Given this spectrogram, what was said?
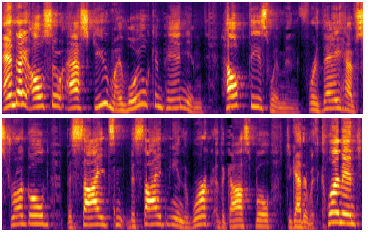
and I also ask you, my loyal companion, help these women, for they have struggled besides, beside me in the work of the gospel, together with Clement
